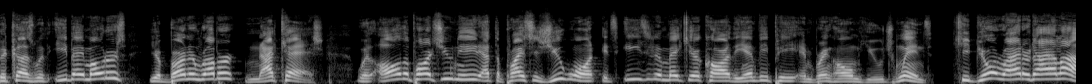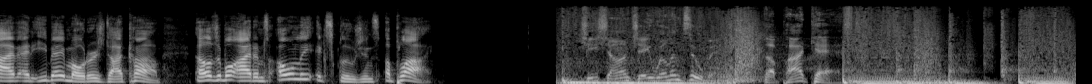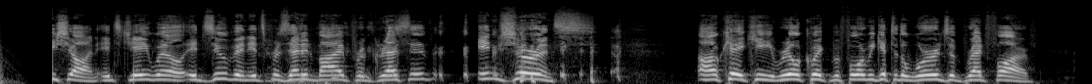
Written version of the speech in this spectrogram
Because with eBay Motors, you're burning rubber, not cash. With all the parts you need at the prices you want, it's easy to make your car the MVP and bring home huge wins. Keep your ride or die alive at ebaymotors.com. Eligible items only, exclusions apply. Keyshawn, J. Will, and Zubin, the podcast. Hey, Sean, it's Jay Will, it's Zubin, it's presented by Progressive Insurance. Okay, Key, real quick before we get to the words of Brett Favre.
